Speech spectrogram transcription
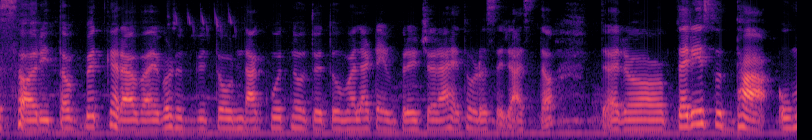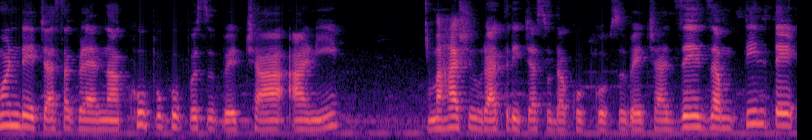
सॉरी तब्येत खराब आहे म्हणून मी तोंड दाखवत नव्हते. तुम्हाला टेम्परेचर आहे थोडंसं जास्त. तर तरीसुद्धा उमन डेच्या सगळ्यांना खूप खूप शुभेच्छा आणि महाशिवरात्रीच्या सुद्धा खूप खूप शुभेच्छा. जे जमतील ते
